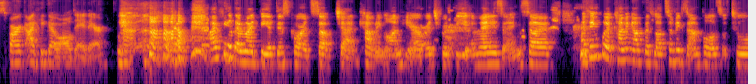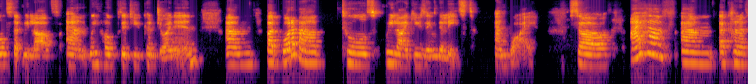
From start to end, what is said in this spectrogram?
Spark, I could go all day there. I feel there might be a Discord sub chat coming on here, which would be amazing. So I think we're coming up with lots of examples of tools that we love, and we hope that you can join in. Um, but what about tools we like using the least and why? So I have um, a kind of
